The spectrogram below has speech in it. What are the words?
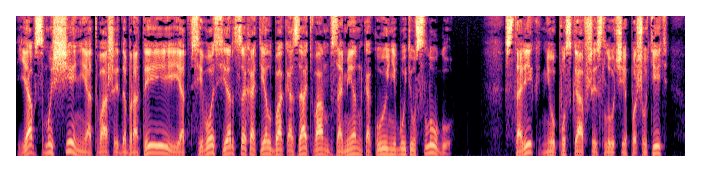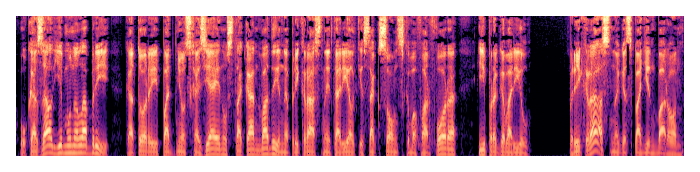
я в смущении от вашей доброты и от всего сердца хотел бы оказать вам взамен какую-нибудь услугу». Старик, не упускавший случая пошутить, указал ему на лабри, который поднес хозяину стакан воды на прекрасной тарелке саксонского фарфора и проговорил «Прекрасно, господин барон.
